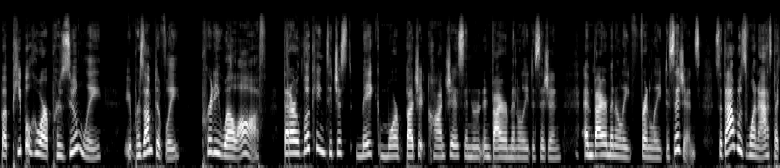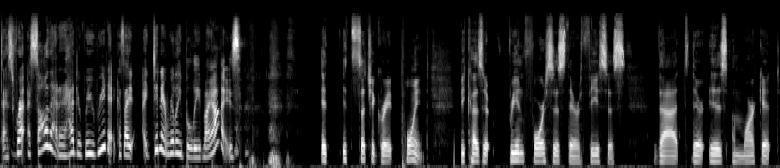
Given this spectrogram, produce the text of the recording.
but people who are presumably, presumptively, pretty well off that are looking to just make more budget conscious and environmentally decision environmentally friendly decisions so that was one aspect i, I saw that and i had to reread it because I, I didn't really believe my eyes it, it's such a great point because it reinforces their thesis that there is a market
